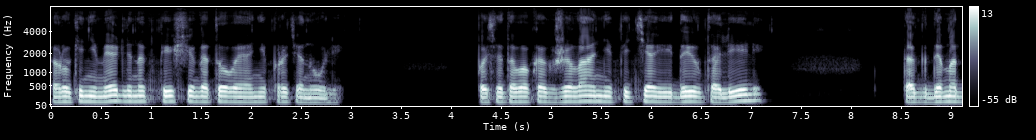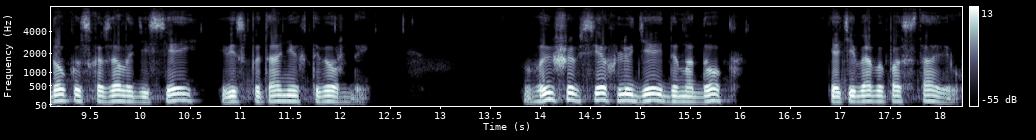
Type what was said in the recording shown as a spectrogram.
Руки немедленно к пище готовой они протянули. После того, как желание питья и еды утолили, так Демодоку сказал Одиссей в испытаниях твердый. «Выше всех людей, Демодок, я тебя бы поставил.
